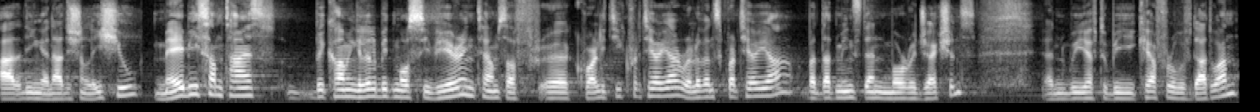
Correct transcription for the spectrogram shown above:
adding an additional issue. Maybe sometimes becoming a little bit more severe in terms of uh, quality criteria, relevance criteria, but that means then more rejections. And we have to be careful with that one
